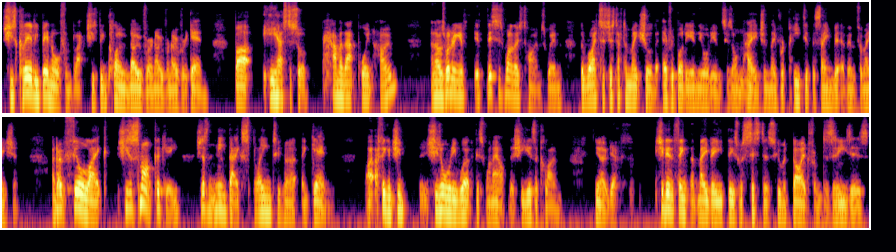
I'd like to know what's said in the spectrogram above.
She's clearly been Orphan Black. She's been cloned over and over and over again, but he has to sort of hammer that point home. And I was wondering if, if this is one of those times when the writers just have to make sure that everybody in the audience is on Mm. page and they've repeated the same bit of information. I don't feel like she's a smart cookie. She doesn't need that explained to her again. I, I figured she she's already worked this one out that she is a clone. You know, Yes. She didn't think that maybe these were sisters who had died from diseases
